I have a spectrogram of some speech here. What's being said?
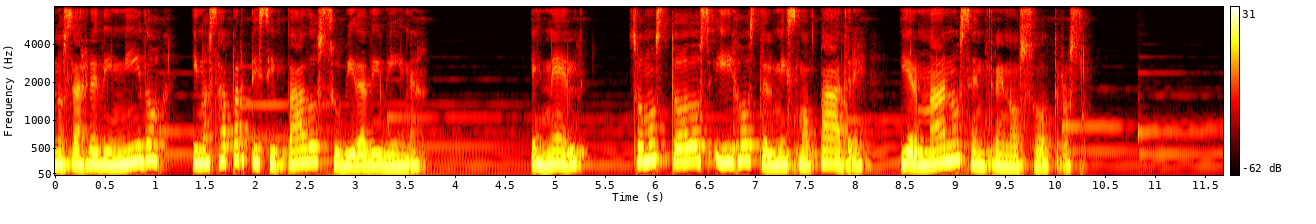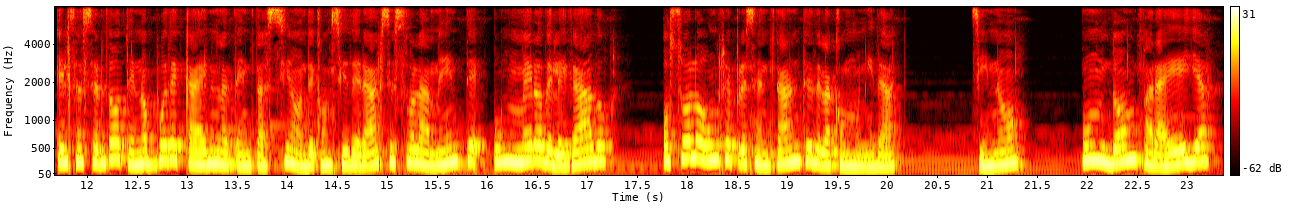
nos ha redimido y nos ha participado su vida divina. En Él somos todos hijos del mismo Padre, y hermanos entre nosotros. El sacerdote no puede caer en la tentación de considerarse solamente un mero delegado o solo un representante de la comunidad, sino un don para ella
